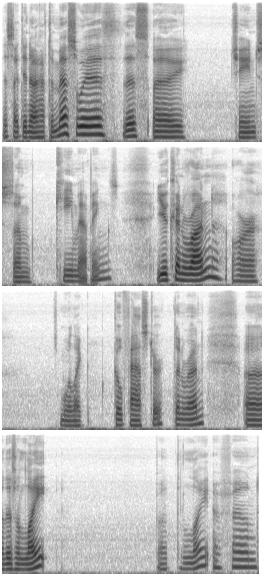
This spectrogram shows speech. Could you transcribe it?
This I did not have to mess with. This I changed some key mappings. You can run, or it's more like go faster than run. Uh, there's a light, but the light I found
